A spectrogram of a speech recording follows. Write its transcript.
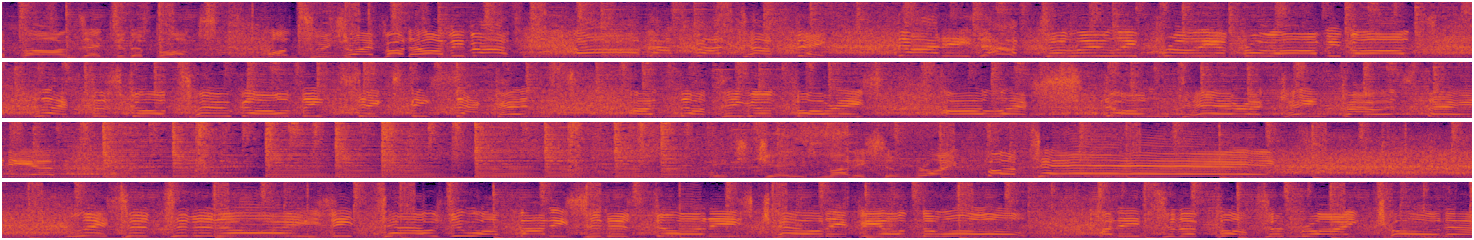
To Barnes, edge of the box. Onto his right foot, Harvey Barnes. Oh, that's fantastic. That is absolutely brilliant from Harvey Barnes. Leicester scored two goals in 60 seconds. And Nottingham Forest are left stunned here at King Power Stadium. It's James Maddison, right footed. Listen to the noise. It tells you what Maddison has done. He's killed it corner.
